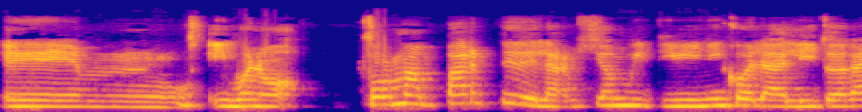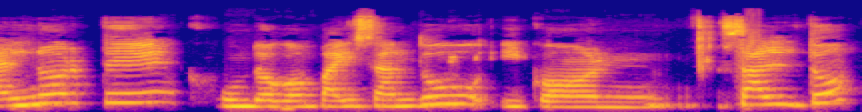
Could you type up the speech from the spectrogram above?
eh, y bueno, forma parte de la región vitivinícola litoral norte, junto con Paysandú y con Salto.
